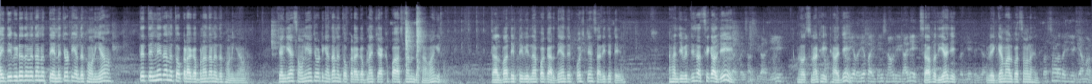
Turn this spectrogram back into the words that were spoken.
ਅੱਜ ਦੀ ਵੀਡੀਓ ਦੇ ਵਿੱਚ ਤੁਹਾਨੂੰ ਤਿੰਨ ਝੋਟੀਆਂ ਦਿਖਾਉਣੀਆਂ ਵਾ ਤੇ ਤਿੰਨੇ ਤੁਹਾਨੂੰ ਤੋਕੜਾ ਗੱਬਣਾ ਤੁਹਾਨੂੰ ਦਿਖਾਉਣੀਆਂ ਵਾ। ਚੰਗੀਆਂ ਸੋਹਣੀਆਂ ਝੋਟੀਆਂ ਤੁਹਾਨੂੰ ਤੋਕੜਾ ਗੱਬਣਾ, ਚੱਕ ਪਾਸ ਤੁਹਾਨੂੰ ਦਿਖਾਵਾਂਗੇ। ਗੱਲਬਾਤ ਡਿਪਟੀ ਵੀਰ ਨਾਲ ਆਪਾਂ ਕਰਦੇ ਆ ਤੇ ਪੁੱਛਦੇ ਆ ਸਾਰੀ ਡਿਟੇਲ ਹਾਂਜੀ ਵੀਰ ਜੀ ਸਤਿ ਸ਼੍ਰੀ ਅਕਾਲ ਜੀ। ਭਾਈ ਸਤਿ ਸ਼੍ਰੀ ਅਕਾਲ ਜੀ। ਹੋਰ ਸੁਣਾ ਠੀਕ ਠਾਕ ਜੀ? ਵਧੀਆ ਵਧੀਆ ਭਾਈ ਤੁਸੀਂ ਸੁਣਾਓ ਠੀਕ ਠਾਕ ਜੀ? ਸਭ ਵਧੀਆ ਜੀ। ਵਧੀਆ ਚਾਹੀਦਾ। ਵੇਖ ਗਿਆ ਮਾਲ ਪਰਸੋਂ ਵਾਲਾ ਹੈ ਪਰਸੋਂ ਵਾਲਾ ਭਾਜੀ ਵੇਖਿਆ ਮਾਲ।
